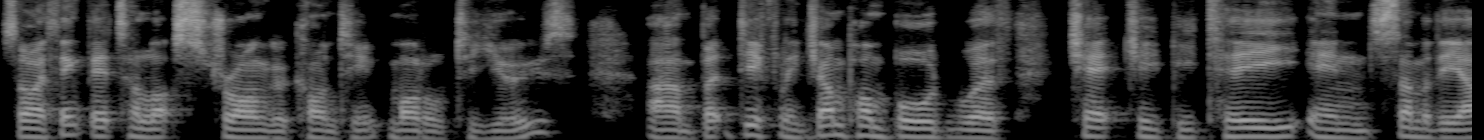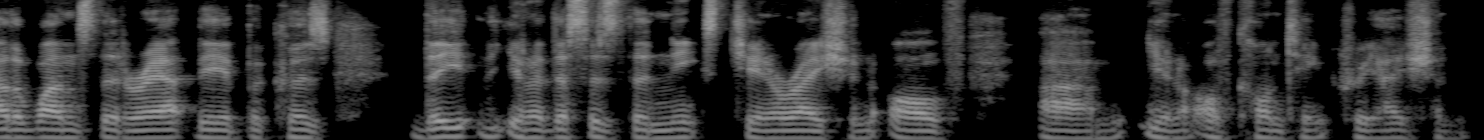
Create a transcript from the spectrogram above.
So I think that's a lot stronger content model to use. Um, but definitely jump on board with Chat GPT and some of the other ones that are out there because the you know this is the next generation of um, you know, of content creation.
